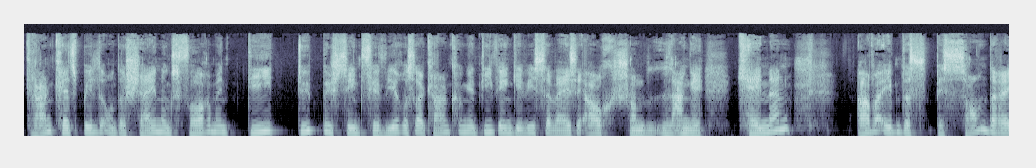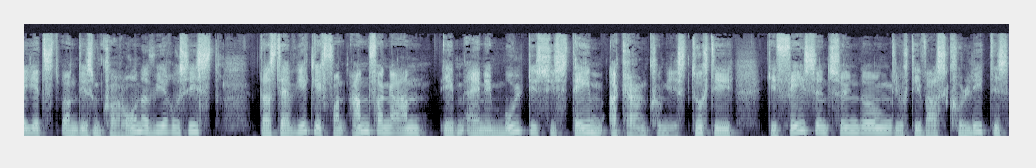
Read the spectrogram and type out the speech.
Krankheitsbilder und Erscheinungsformen, die typisch sind für Viruserkrankungen, die wir in gewisser Weise auch schon lange kennen. Aber eben das Besondere jetzt an diesem Coronavirus ist, dass der wirklich von Anfang an eben eine Multisystemerkrankung ist. Durch die Gefäßentzündung, durch die Vaskulitis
